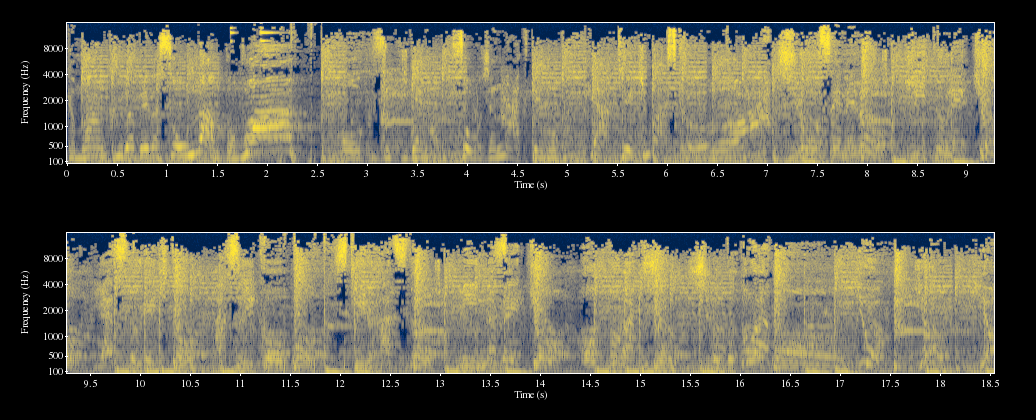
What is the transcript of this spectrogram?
我慢比べはそうナンバーワン多く好きでもそうじゃなくてもやっていきますか城を攻めろヒット熱狂やつと激闘熱い攻防スキル発動みんな絶叫おっと落城城とドラゴンヨヨヨ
